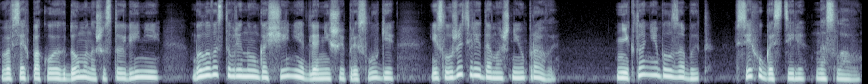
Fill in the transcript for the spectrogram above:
Во всех покоях дома на шестой линии было выставлено угощение для низшей прислуги и служителей домашней управы. Никто не был забыт, всех угостили на славу.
